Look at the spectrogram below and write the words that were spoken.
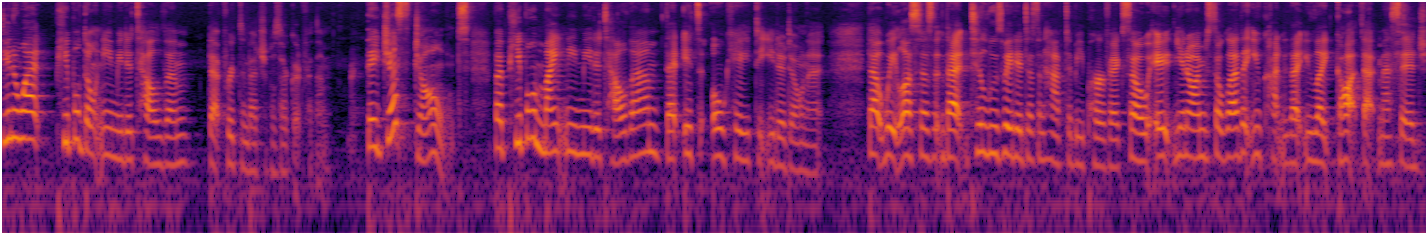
do you know what? People don't need me to tell them that fruits and vegetables are good for them. They just don't. But people might need me to tell them that it's okay to eat a donut. That weight loss doesn't. That to lose weight, it doesn't have to be perfect. So it, you know, I'm so glad that you kind of that you like got that message.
